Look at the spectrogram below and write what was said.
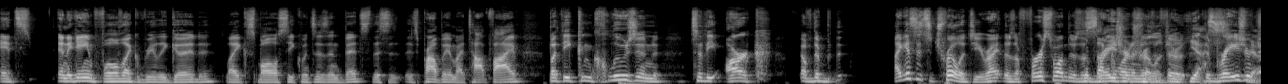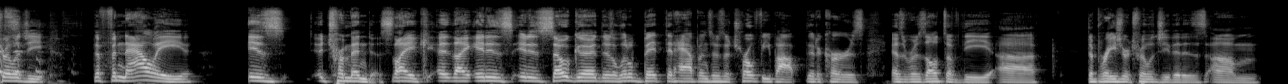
it's in a game full of like really good like small sequences and bits. This is it's probably in my top five. But the conclusion to the arc of the, I guess it's a trilogy, right? There's a first one, there's a The second Brazier one, and there's a third. yes. The Brazier Yes. trilogy. The finale is tremendous. Like like it is it is so good. There's a little bit that happens. There's a trophy pop that occurs as a result of the uh the Brazier trilogy that is um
